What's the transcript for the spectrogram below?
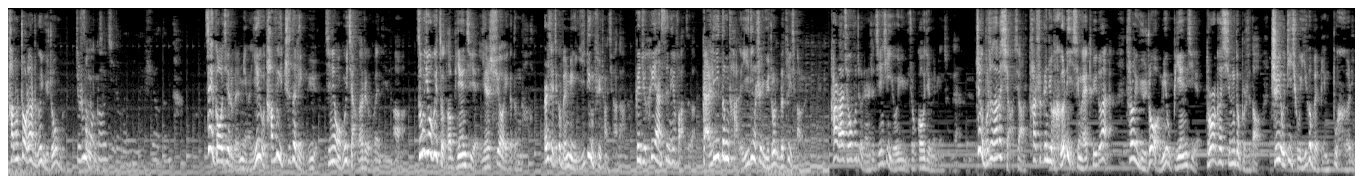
它能照亮整个宇宙吗？就这么个东西。高级的文明需要灯塔？再高级的文明，也有它未知的领域。今天我会讲到这个问题啊，终究会走到边界，也是需要一个灯塔。而且这个文明一定非常强大。根据黑暗森林法则，敢立灯塔的一定是宇宙里边最强的文明。卡尔达乔夫这个人是坚信有宇宙高级文明存在。这个不是他的想象，他是根据合理性来推断的。他说宇宙没有边界，多少颗星都不知道，只有地球一个文明不合理。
